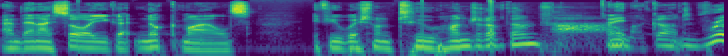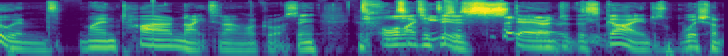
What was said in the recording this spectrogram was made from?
And then I saw you get Nook Miles if you wish on 200 of them. and Oh my God. ruined my entire night in Animal Crossing because all I Did could do is stare into the sky and just wish on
